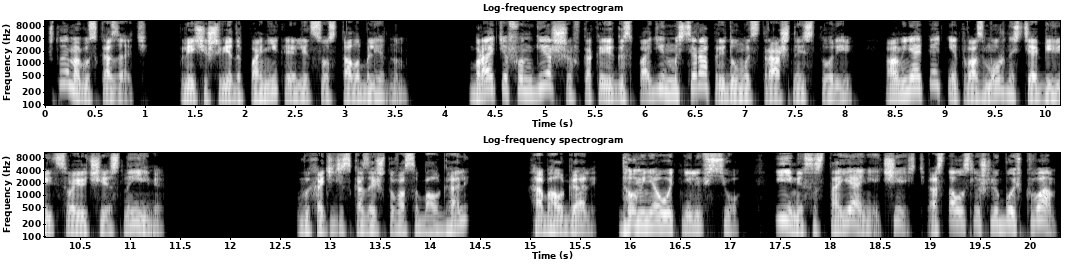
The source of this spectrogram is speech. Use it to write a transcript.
Что я могу сказать? Плечи шведа поникли, лицо стало бледным. Братья фон Гершев, как и их господин, мастера придумывать страшные истории, а у меня опять нет возможности обелить свое честное имя. Вы хотите сказать, что вас оболгали? Оболгали? Да у меня отняли все. Имя, состояние, честь. Осталась лишь любовь к вам.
